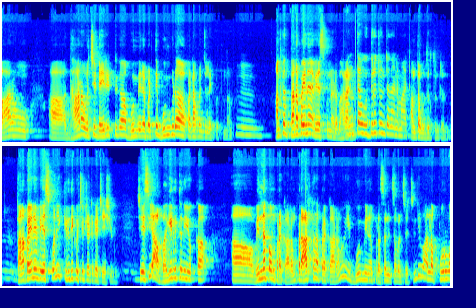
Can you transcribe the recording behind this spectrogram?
భారం ఆ ధార వచ్చి డైరెక్ట్గా భూమి మీద పడితే భూమి కూడా పటాపంచలు అయిపోతుంది ఉమ్. అందుకని తనపైన వేసుకున్నాడు భారాన్ని. అంత ఉధృతి ఉంటుంది అన్నమాట అంత ఉదురుతుంటుంది తనపైనే వేసుకొని క్రిందికి వచ్చేటట్టుగా చేసాడు చేసి ఆ భగీరథుని యొక్క విన్నపం ప్రకారం ప్రార్థన ప్రకారం ఈ భూమి మీద ప్రసరించవలసి వచ్చింది. వాళ్ళ పూర్వ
